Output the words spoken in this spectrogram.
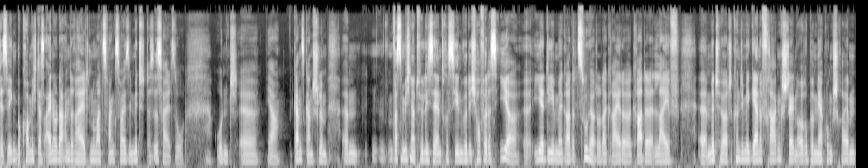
deswegen bekomme ich das eine oder andere halt nur mal zwangsweise mit. Das ist halt so. Und äh, ja, ganz, ganz schlimm. Ähm, was mich natürlich sehr interessieren würde, ich hoffe, dass ihr, äh, ihr, die mir gerade zuhört oder gerade gerade live äh, mithört, könnt ihr mir gerne Fragen stellen, eure Bemerkungen schreiben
